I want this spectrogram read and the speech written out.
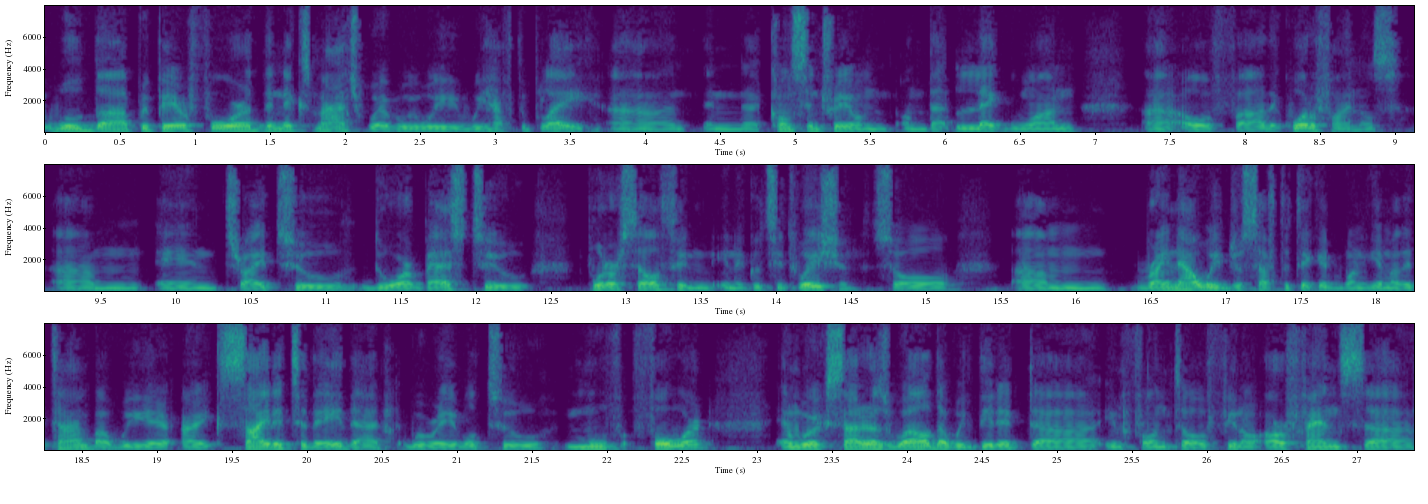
will uh, prepare for the next match where we we, we have to play uh, and uh, concentrate on on that leg one of the quarterfinals um, and try to do our best to put ourselves in in a good situation so um, right now, we just have to take it one game at a time, but we are excited today that we were able to move forward. And we're excited as well that we did it uh, in front of you know our fans, uh,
